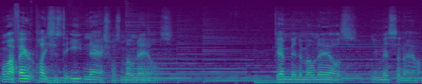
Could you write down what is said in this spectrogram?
One of my favorite places to eat in Nashville is Monell's. If you haven't been to Monell's, you're missing out.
